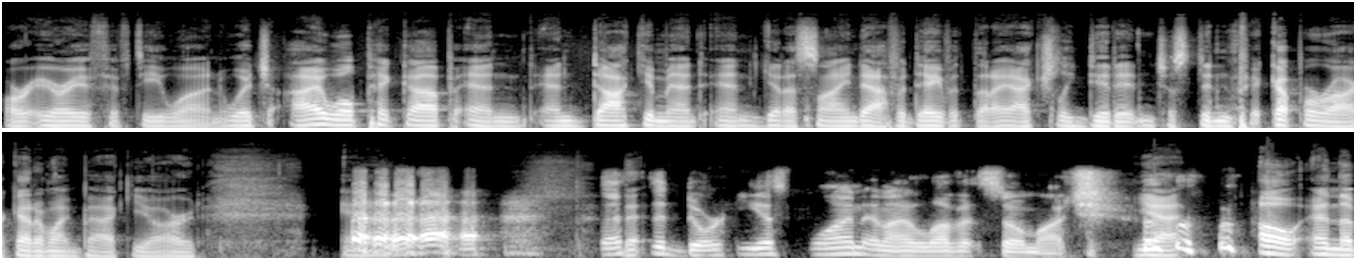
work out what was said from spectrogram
or Area 51, which I will pick up and and document and get a signed affidavit that I actually did it and just didn't pick up a rock out of my backyard. And, That's the dorkiest one, and I love it so much. yeah. Oh, and the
